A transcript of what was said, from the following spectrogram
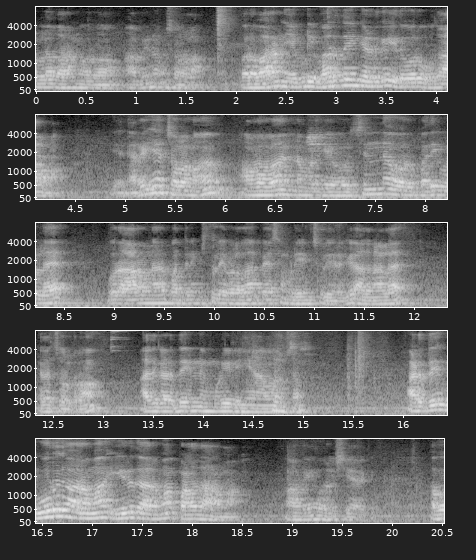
உள்ள வரன் வரும் அப்படின்னு நம்ம சொல்லலாம். ஒரு வரன் எப்படி வருதுங்கிறதுக்கு இது ஒரு உதாரணம். இது நிறைய சொல்லணும். அவ்வளோதான் நம்மளுக்கு ஒரு சின்ன ஒரு பதிவில் ஒரு அரை மணி நேரம் பத்து நிமிஷத்தில் இவ்வளோ தான் பேச முடியும்னு சொல்லியிருக்கு. அதனால் இதை சொல்கிறோம் அதுக்கடுத்து இன்னும் முடியலைங்க அவசம் அடுத்து ஒரு தாரமாக இரு பலதாரமாக பல அப்படின்னு ஒரு விஷயம் இருக்குது அப்போ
